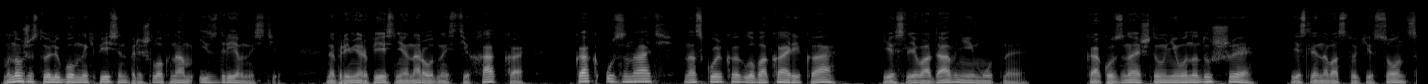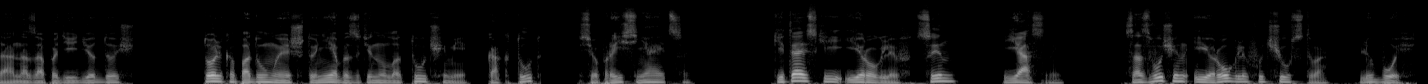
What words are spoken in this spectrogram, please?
Множество любовных песен пришло к нам из древности. Например, песня народности Хакка «Как узнать, насколько глубока река, если вода в ней мутная? Как узнать, что у него на душе, если на востоке солнце, а на западе идет дождь? Только подумаешь, что небо затянуло тучами, как тут все проясняется. Китайский иероглиф «цин» ясный. Созвучен иероглифу чувства, любовь.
